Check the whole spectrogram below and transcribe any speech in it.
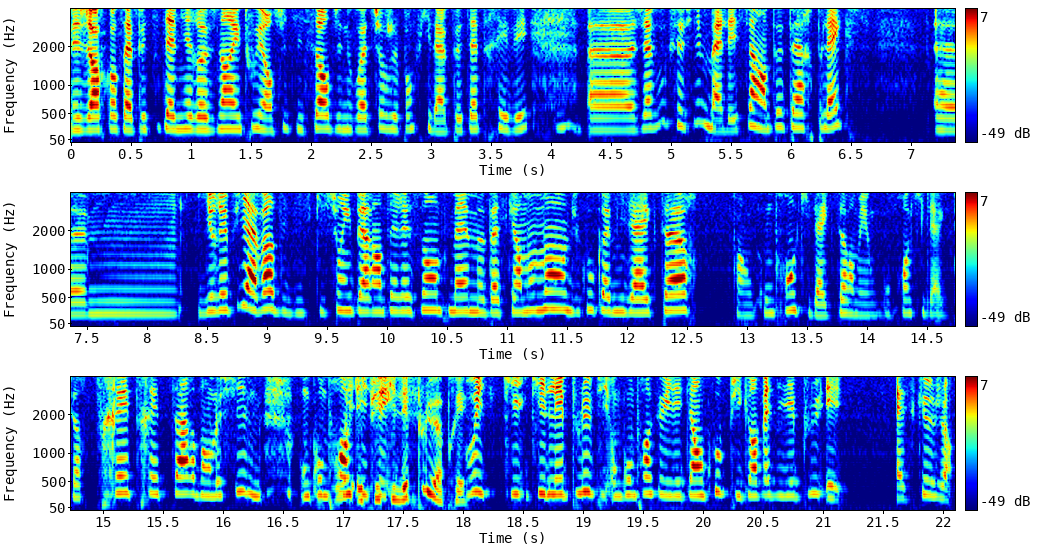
Mais genre, quand sa petite amie revient et tout, et ensuite il sort d'une voiture, je pense qu'il a peut-être rêvé. Euh, J'avoue que ce film m'a laissé un peu perplexe. Euh, il y aurait pu y avoir des discussions hyper intéressantes, même parce qu'à un moment, du coup, comme il est acteur. Enfin, on comprend qu'il est acteur, mais on comprend qu'il est acteur très très tard dans le film. On comprend Oui, et qu'il puis s'est- qu'il est plus après. Oui, qu'il qu'il l'est plus, puis on comprend qu'il était en couple, puis qu'en fait il est plus. Et est-ce que, genre,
